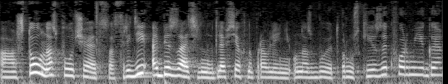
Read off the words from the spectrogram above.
А, что у нас получается? Среди обязательных для всех направлений у нас будет русский язык в форме ЕГЭ,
